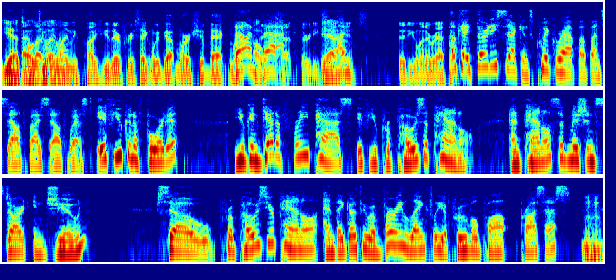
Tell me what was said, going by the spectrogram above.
yeah, it's Uh, called let, let- Julien. let me pause you there for a second. We've got Marcia back. Marcia, I'm it's back. About 30 Yeah. seconds. So do you want to wrap up? Okay, 30 seconds. Quick wrap up on South by Southwest. If you can afford it, you can get a free pass if you propose a panel. And panel submissions start in June. So propose your panel and they go through a very lengthy approval po- process. Mm-hmm.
